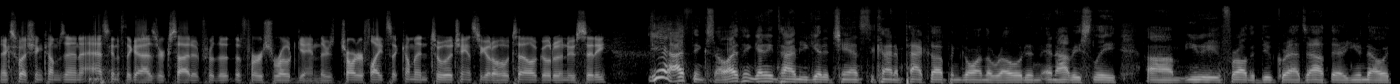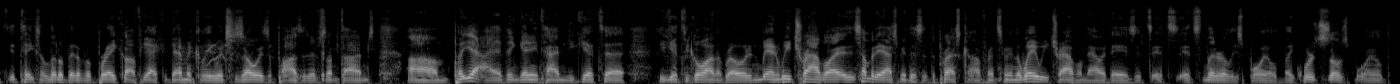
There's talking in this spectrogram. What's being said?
Next question comes in asking if the guys are excited for the, the first road game. There's charter flights that come into a chance to go to a hotel, go to a new city. Yeah, I think so. I think anytime you get a chance to kind of pack up and go on the road, and, and obviously, um, you for all the Duke grads out there, you know it, it, takes a little bit of a break off you academically, which is always a positive sometimes. Um, but yeah, I think anytime you get to you get to go on the road, and, and we travel. Somebody asked me this at the press conference. I mean, the way we travel nowadays, it's it's it's literally spoiled. Like we're so spoiled.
